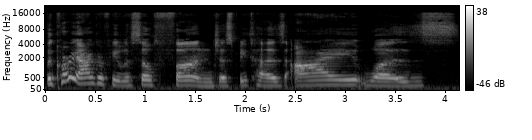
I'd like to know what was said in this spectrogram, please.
the choreography was so fun just because I was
